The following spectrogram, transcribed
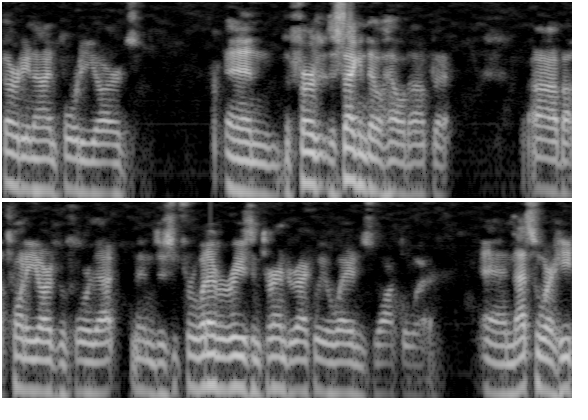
39, 40 yards. And the first, the second doe held up at uh, about 20 yards before that, and just for whatever reason turned directly away and just walked away. And that's where he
